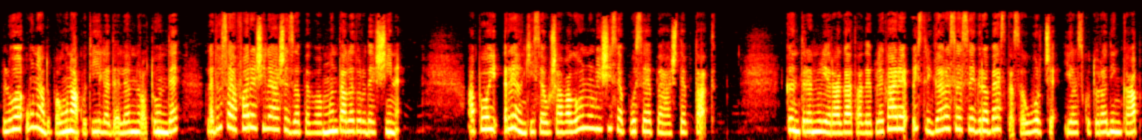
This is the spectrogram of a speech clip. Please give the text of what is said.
luă una după una cutiile de lemn rotunde, le duse afară și le așeză pe pământ alături de șine. Apoi reînchise ușa vagonului și se puse pe așteptat. Când trenul era gata de plecare, îi strigară să se grăbească să urce. El scutură din cap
